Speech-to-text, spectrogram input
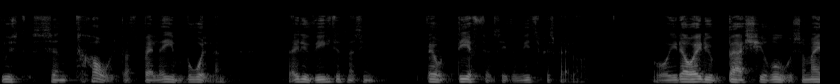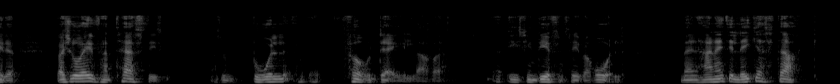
just centralt att spela in bollen så är det ju viktigt med sin, vår defensiva mittspelare. Och idag är det ju Bachirou som är det. Bachirou är ju fantastisk alltså bollfördelare i sin defensiva roll. Men han är inte lika stark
